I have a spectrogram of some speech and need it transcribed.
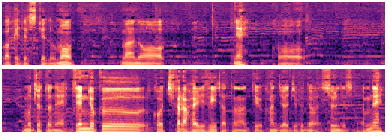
わけですけども、まああのね、こうもうちょっとね全力こう力入りすぎちゃったなっていう感じは自分ではするんですけどもね、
